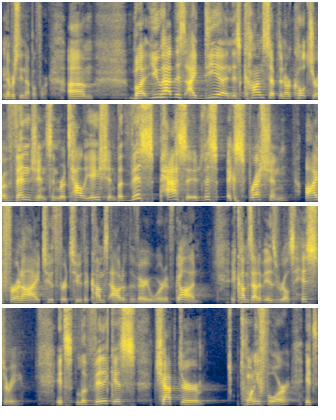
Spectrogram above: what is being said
never seen that before. Um, but you have this idea and this concept in our culture of vengeance and retaliation. But this passage, this expression, eye for an eye, tooth for a tooth, it comes out of the very word of God. It comes out of Israel's history. It's Leviticus chapter 24, it's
